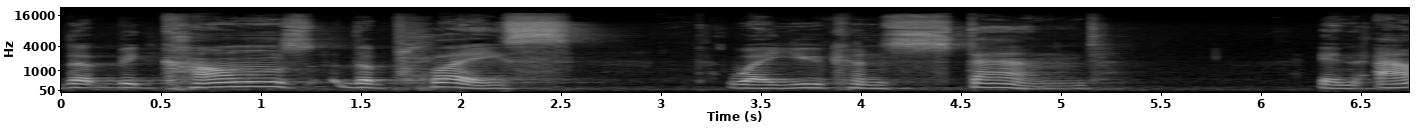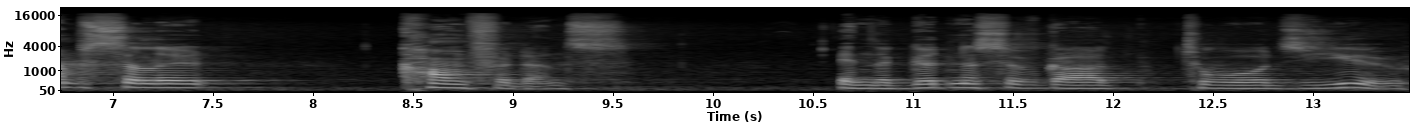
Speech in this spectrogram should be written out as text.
that becomes the place where you can stand in absolute confidence in the goodness of God towards you,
